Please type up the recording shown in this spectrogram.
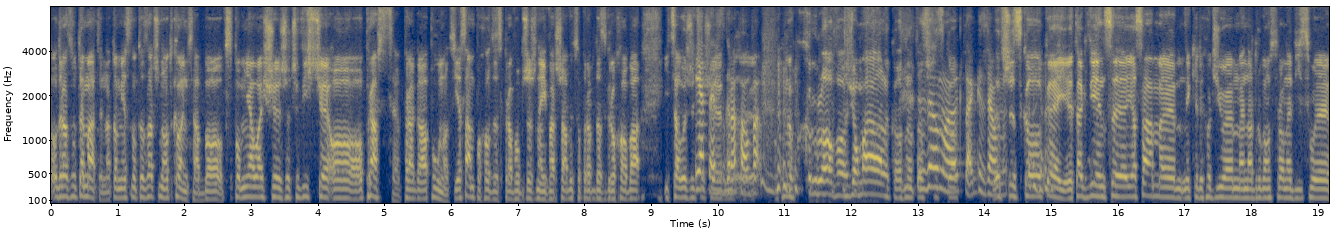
od razu tematy, natomiast no to zacznę od końca, bo wspomniałaś rzeczywiście o, o Praszce, Praga Północ. Ja sam pochodzę z prawobrzeżnej Warszawy, co prawda z Grochowa i całe życie ja się... Ja też z Grochowa. E, no królowo, ziomalko, no to Ziomak, tak, ziomek. Wszystko okej. Okay. Tak więc ja sam, kiedy chodziłem na drugą stronę Wisły,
